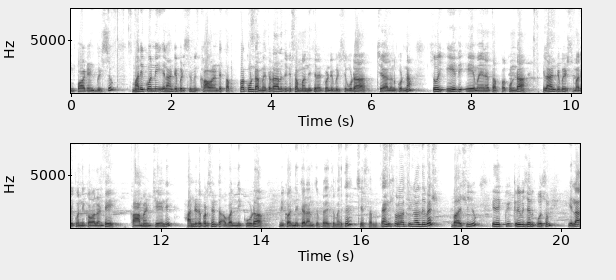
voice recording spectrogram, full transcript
ఇంపార్టెంట్ బిట్స్ మరికొన్ని ఎలాంటి బిట్స్ మీకు కావాలంటే తప్పకుండా మెథడాలజీకి సంబంధించినటువంటి బిట్స్ కూడా చేయాలనుకుంటున్నా. సో ఏది ఏమైనా తప్పకుండా ఇలాంటి బిట్స్ మరికొన్ని కావాలంటే కామెంట్ చేయండి. హండ్రెడ్ పర్సెంట్ అవన్నీ కూడా మీకు అందించడానికి ప్రయత్నం అయితే చేస్తాము thanks for watching all the best bye see you ఇది క్విక్ రివిజన్ కోసం ఎలా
